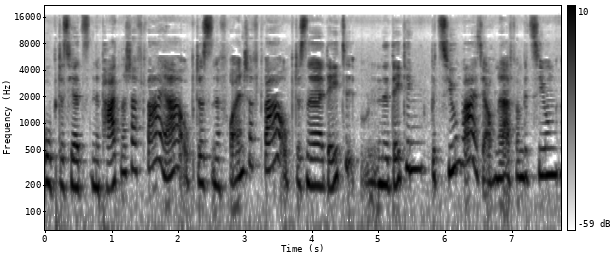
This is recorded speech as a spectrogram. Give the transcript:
ob das jetzt eine Partnerschaft war, ja, ob das eine Freundschaft war, ob das eine, Date, eine Dating-Beziehung war, ist ja auch eine Art von Beziehung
